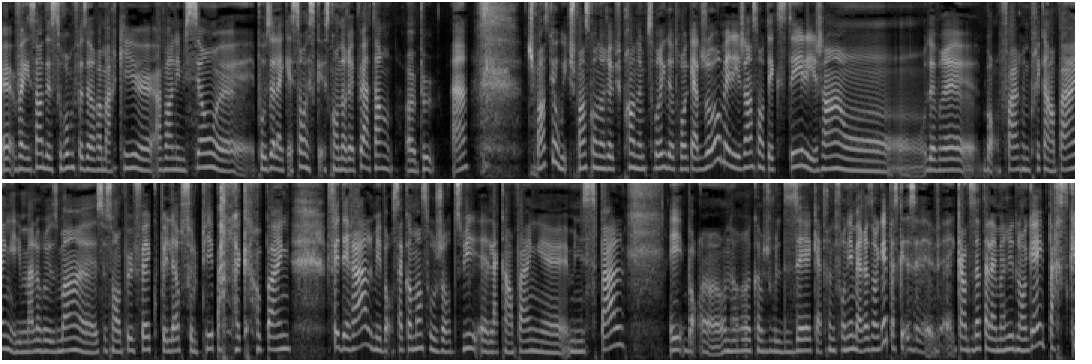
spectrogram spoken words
Euh, Vincent Destoureau me faisait remarquer euh, avant l'émission, posait la question est-ce qu'on aurait pu attendre un peu, hein? Je pense que oui. Je pense qu'on aurait pu prendre un petit break de 3-4 jours, mais les gens sont excités. Les gens ont, devrait bon faire une pré-campagne et malheureusement se sont un peu fait couper l'herbe sous le pied par la campagne fédérale. Mais bon, ça commence aujourd'hui la campagne municipale. Et bon, on aura, comme je vous le disais, Catherine Fournier, mairesse de Longueuil, parce que candidate à la mairie de Longueuil, parce que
